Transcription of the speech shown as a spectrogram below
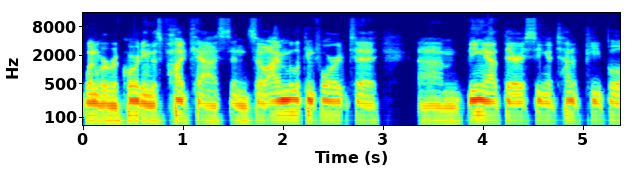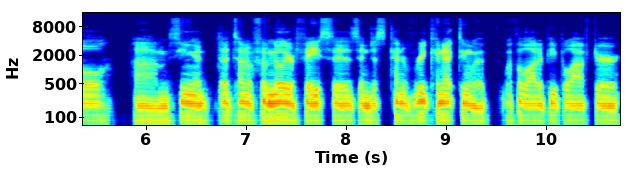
when we're recording this podcast. And so I'm looking forward to um, being out there, seeing a ton of people, um, seeing a, a, ton of familiar faces and just kind of reconnecting with with a lot of people after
